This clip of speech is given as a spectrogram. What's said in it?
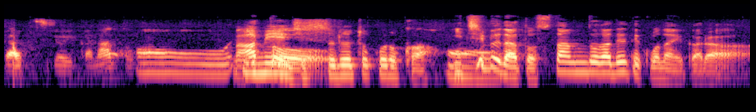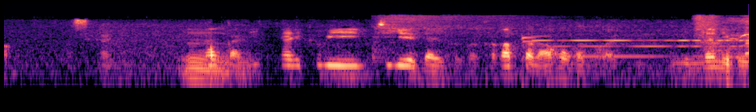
が強いかなと。ああ、まあイメージするところか。一部だとスタンドが出てこないから、確かに。うんなんかね、いきなり首ちぎれたりとか、かかったらアホかとか言って、何こい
